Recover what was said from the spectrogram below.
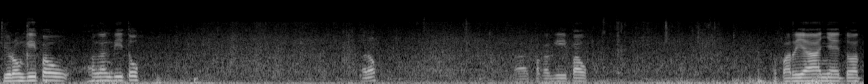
Pero ang gipaw hanggang dito. Ano? at pakagipaw kapariyahan niya ito at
